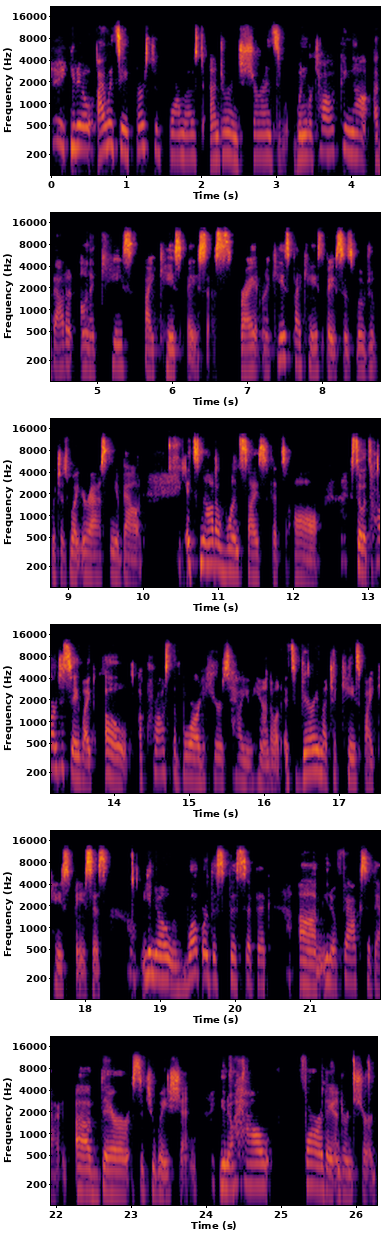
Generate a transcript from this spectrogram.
you know, I would say first and foremost, under insurance, when we're talking about it on a case by case basis, right? On a case by case basis, which, is what you're asking about, it's not a one size fits all. So it's hard to say, like, oh, across the board, here's how you handle it. It's very much a case by case basis. You know, what were the specific, um, you know, facts of that, of their situation? You know, how far are they underinsured?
